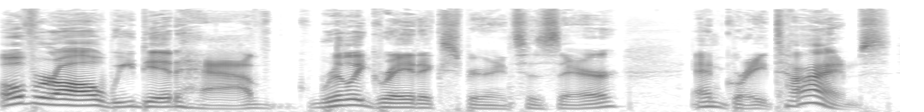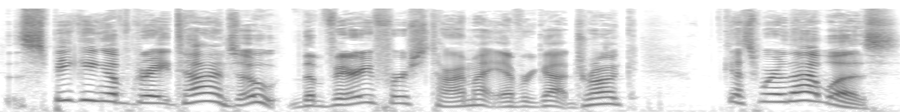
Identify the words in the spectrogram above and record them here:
Overall, we did have really great experiences there and great times. Speaking of great times, oh, the very first time I ever got drunk, guess where that was?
